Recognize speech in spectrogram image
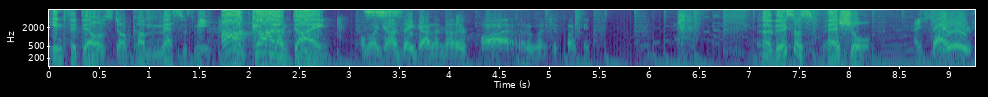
infidels don't come mess with me. Oh god, I'm dying! Oh my god, they got another pot. What a bunch of fucking... Oh, they're so special. I Guys, like-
